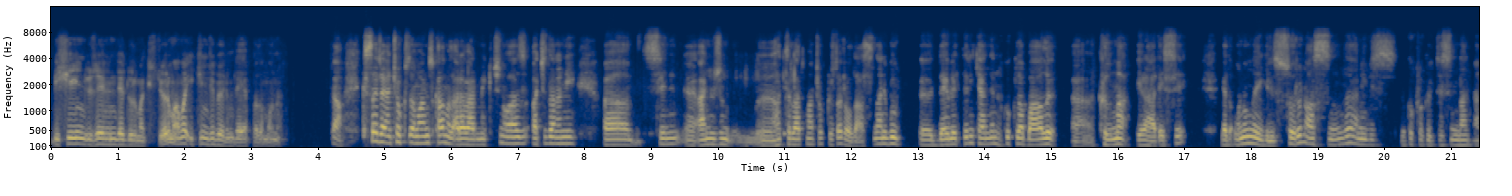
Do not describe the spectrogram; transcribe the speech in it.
bir şeyin üzerinde durmak istiyorum ama ikinci bölümde yapalım onu. Tamam. Kısaca yani çok zamanımız kalmadı ara vermek için. O az açıdan hani e, senin e, Aynur'cum e, hatırlatman çok güzel oldu aslında. Hani bu e, devletlerin kendini hukukla bağlı e, kılma iradesi ya da onunla ilgili sorun aslında hani biz hukuk fakültesinden e,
